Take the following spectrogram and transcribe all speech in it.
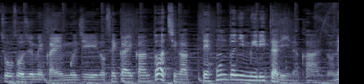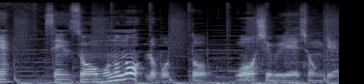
超操縦メカ MG の世界観とは違って、本当にミリタリーな感じのね、戦争もののロボットをシミュレーションゲーム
